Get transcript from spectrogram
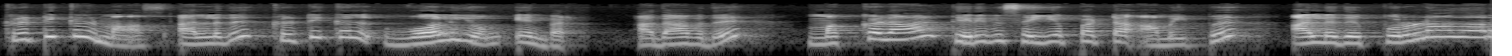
கிரிட்டிக்கல் மாஸ் அல்லது கிரிட்டிக்கல் வால்யூம் என்பர். அதாவது மக்களால் தெரிவு செய்யப்பட்ட அமைப்பு அல்லது பொருளாதார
